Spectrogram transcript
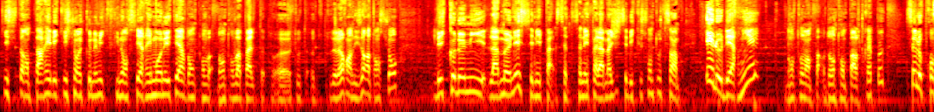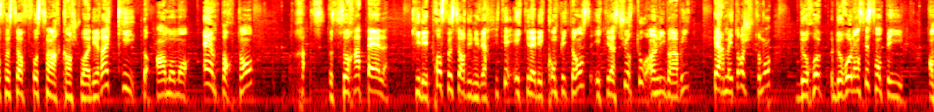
qui s'est emparé des questions économiques, financières et monétaires dont on va, dont on va parler euh, tout, à l'heure en disant attention, l'économie, la monnaie, ce n'est pas, ce n'est pas la magie, c'est des questions toutes simples. Et le dernier, dont on, en, dont on parle très peu, c'est le professeur Fossin Archange qui, à un moment important, se rappelle qu'il est professeur d'université et qu'il a des compétences et qu'il a surtout un libre arbitre permettant justement de, de relancer son pays en,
